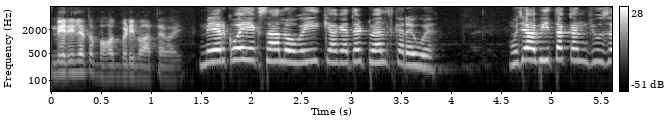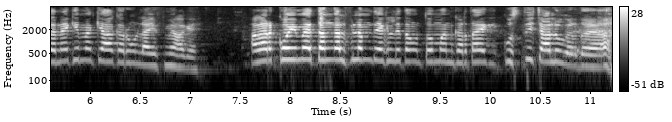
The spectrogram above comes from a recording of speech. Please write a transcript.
मेरे लिए तो बहुत बड़ी बात है भाई। मेरे को एक साल हो गई, क्या कहते हैं, ट्वेल्थ करे हुए। मुझे अभी तक कंफ्यूजन है कि मैं क्या करूँ लाइफ में आगे। अगर कोई मैं दंगल फ़िल्म देख लेता हूँ तो मन करता है कि कुश्ती चालू कर दो यार।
